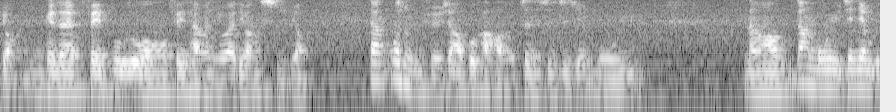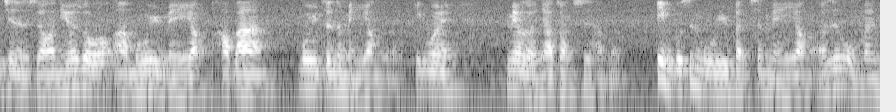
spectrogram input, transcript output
用，你可以在非部落或非台湾以外的地方使用。但为什么学校不好好的正视这些母语？然后当母语渐渐不见的时候，你会说啊，母语没用，好吧？母语真的没用了，因为没有人要重视他们，并不是母语本身没用，而是我们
